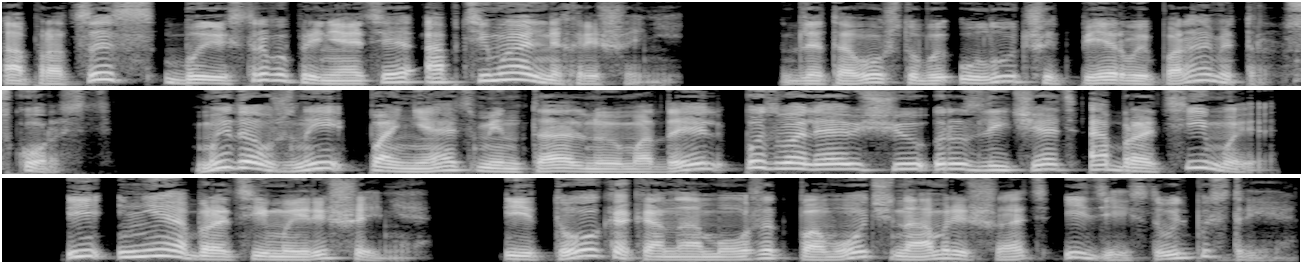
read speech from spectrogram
а процесс быстрого принятия оптимальных решений. Для того, чтобы улучшить первый параметр — скорость, мы должны понять ментальную модель, позволяющую различать обратимые и необратимые решения, и то, как она может помочь нам решать и действовать быстрее.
